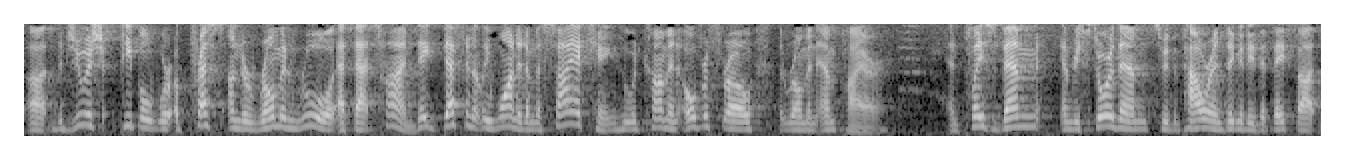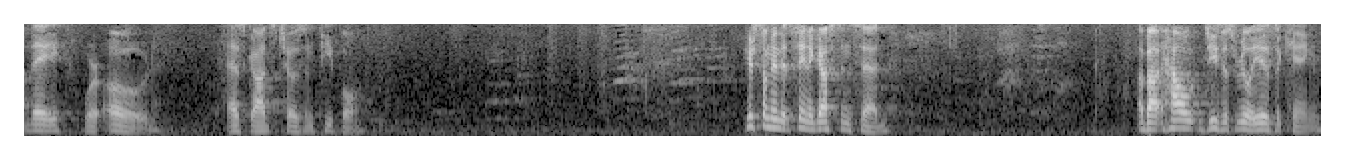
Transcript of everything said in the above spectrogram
Uh, the Jewish people were oppressed under Roman rule at that time. They definitely wanted a Messiah king who would come and overthrow the Roman Empire and place them and restore them to the power and dignity that they thought they were owed as God's chosen people. Here's something that St. Augustine said about how Jesus really is a king.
